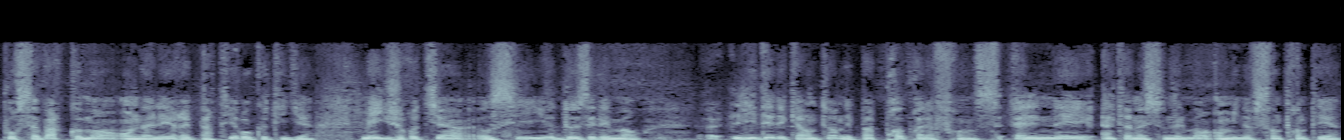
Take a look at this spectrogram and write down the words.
pour savoir comment on allait répartir au quotidien. Mais je retiens aussi deux éléments. Euh, L'idée des 40 heures n'est pas propre à la France. Elle naît internationalement en 1931.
